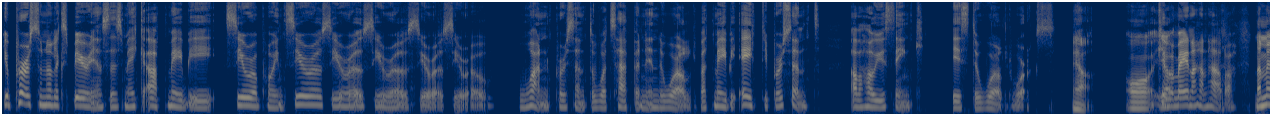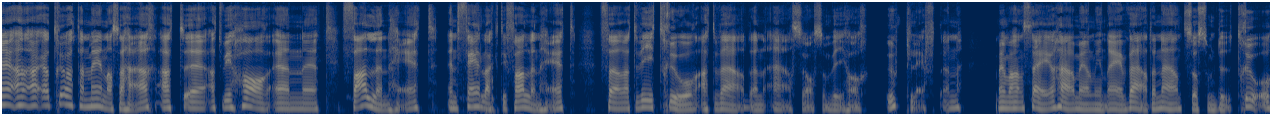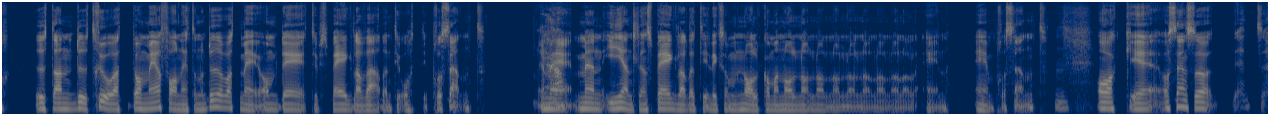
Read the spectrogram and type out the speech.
Your personal experiences make up maybe 0.0000001% of what's happened in the world, but maybe 80% of how you think is the world works. Ja. Och Okej, jag, vad menar han här då? Nej, men jag, jag tror att han menar så här, att, eh, att vi har en eh, fallenhet, en felaktig fallenhet, för att vi tror att världen är så som vi har upplevt den. Men vad han säger här mer eller mindre är, världen är inte så som du tror, utan du tror att de erfarenheterna du har varit med om, det typ speglar världen till 80 procent. Ja. Men, egentligen speglar det till liksom 0,0000001 1 procent. Mm. Och, eh, och sen så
